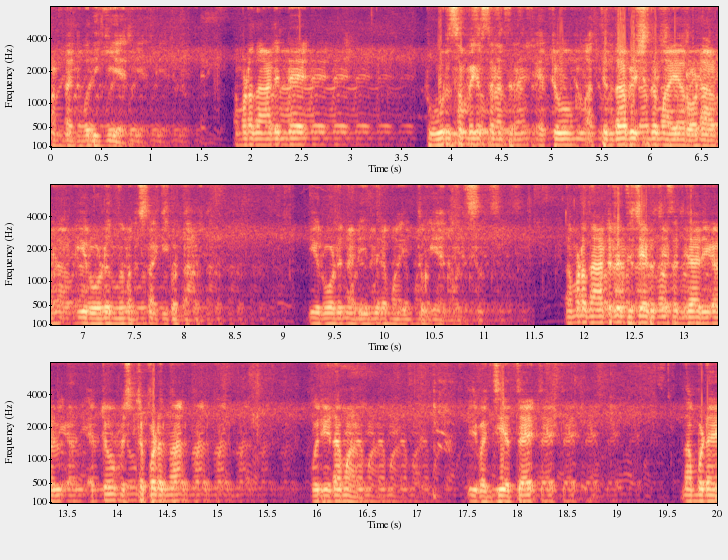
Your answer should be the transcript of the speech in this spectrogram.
ഫണ്ട് അനുവദിക്കുകയായിരുന്നു. നമ്മുടെ നാടിന്റെ ടൂറിസം വികസനത്തിന് ഏറ്റവും അത്യന്താപേക്ഷിതമായ റോഡാണ് ഈ റോഡ് എന്ന് മനസ്സിലാക്കിക്കൊണ്ടാണ് ഈ റോഡിന് അടിയന്തരമായി തുക അനുവദിച്ചത്. നമ്മുടെ നാട്ടിലെത്തിച്ചേരുന്ന സഞ്ചാരികൾ ഏറ്റവും ഇഷ്ടപ്പെടുന്ന ഒരിടമാണ് ഈ വഞ്ചിയത്തെ നമ്മുടെ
